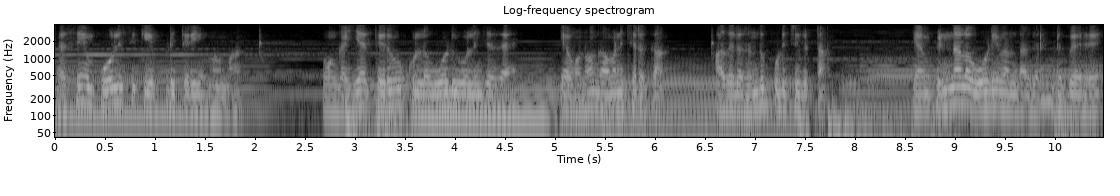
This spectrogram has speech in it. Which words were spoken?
விஷயம் போலீஸுக்கு எப்படி தெரியும் மாமா? உங்கள் ஐயா தெருவுக்குள்ளே ஓடி ஒளிஞ்சதை எவனோ கவனிச்சிருக்கான். அதிலிருந்து பிடிச்சிக்கிட்டான். என் பின்னால் ஓடி வந்தாங்க ரெண்டு பேர்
